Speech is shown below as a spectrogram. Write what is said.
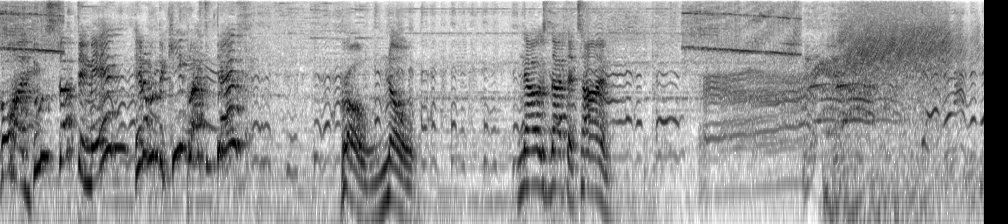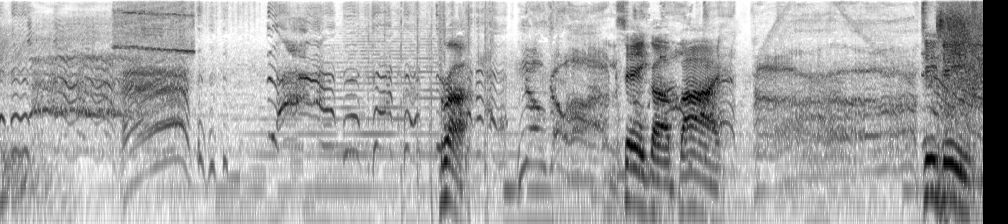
Go on, do something, man. Hit him with the ki blast of death. Bro, no. Now is not the time. Bruh, No, Gohan! say goodbye. GG's.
